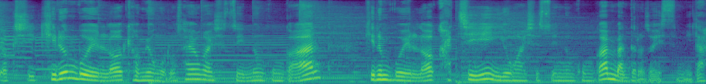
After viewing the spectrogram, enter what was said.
역시 기름 보일러 겸용으로 사용하실 수 있는 공간, 기름 보일러 같이 이용하실 수 있는 공간 만들어져 있습니다.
